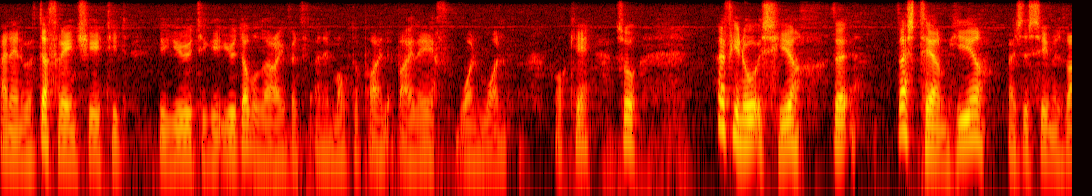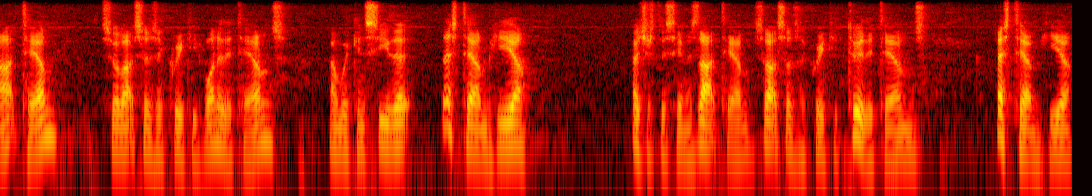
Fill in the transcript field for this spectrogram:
and then we've differentiated the u to get u double derivative and then multiplied it by the f11 okay so if you notice here that this term here is the same as that term so that's us equated one of the terms and we can see that this term here is just the same as that term. So that's us equated of the terms. This term here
